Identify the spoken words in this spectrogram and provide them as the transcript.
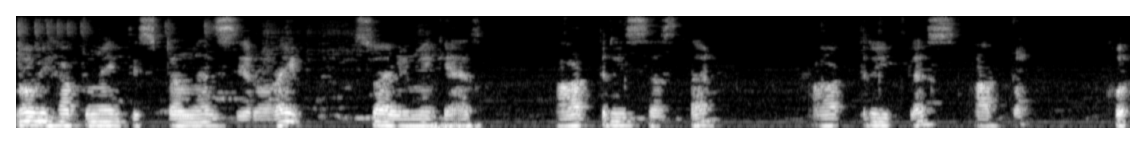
Now we have to make this term as 0 right? So I will make as r3 such that r3 plus r2 cool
